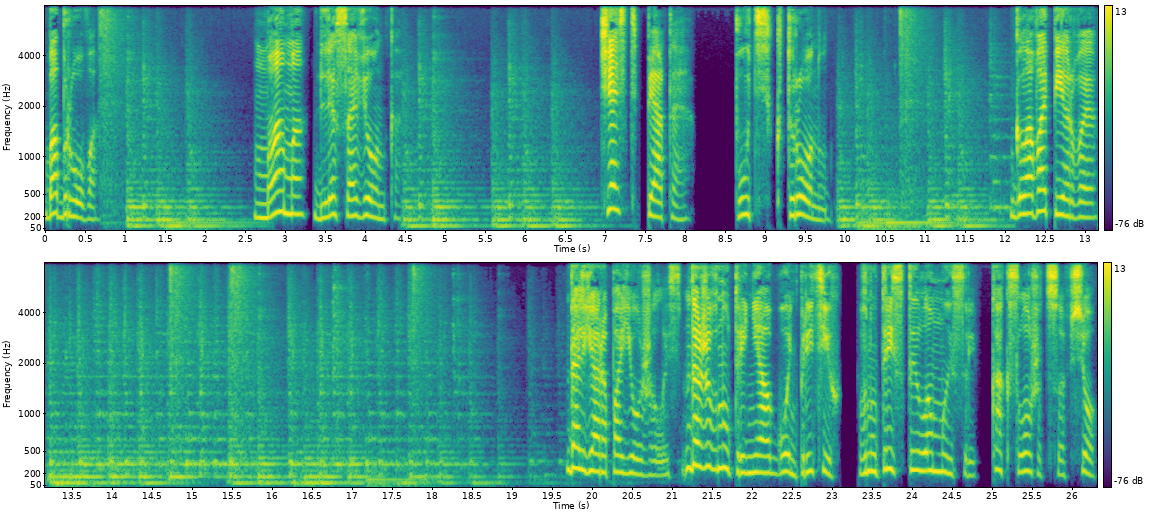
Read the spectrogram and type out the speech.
Боброва. Мама для совенка. Часть пятая. Путь к трону. Глава первая. Дальяра поежилась. Даже внутренний огонь притих. Внутри стыла мысль, как сложится все.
